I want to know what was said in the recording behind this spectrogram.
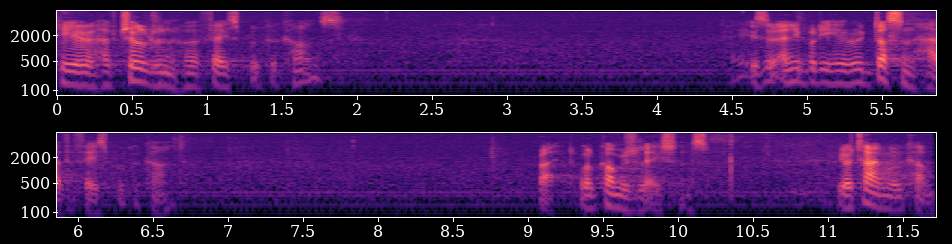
here have children who have Facebook accounts? Is there anybody here who doesn't have a Facebook account? Right, well, congratulations. Your time will come.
